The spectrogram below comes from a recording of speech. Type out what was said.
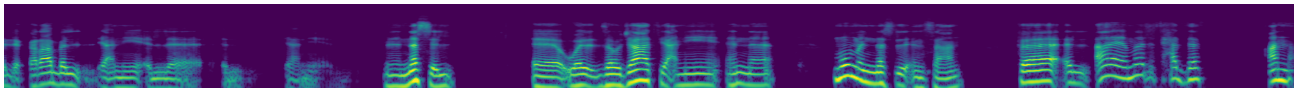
القرابة ال يعني ال ال يعني من النسل آآ والزوجات يعني هن مو من نسل الإنسان، فالآية ما تتحدث عن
